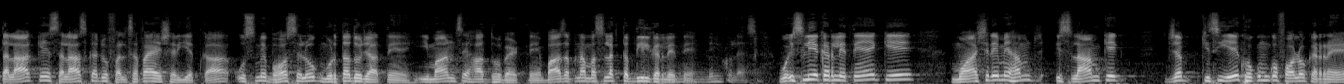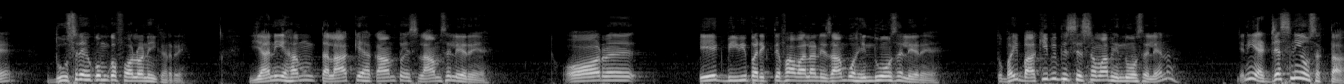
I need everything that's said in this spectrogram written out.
طلاق کے سلاس کا جو فلسفہ ہے شریعت کا اس میں بہت سے لوگ مرتد ہو جاتے ہیں ایمان سے ہاتھ دھو بیٹھتے ہیں بعض اپنا مسلک تبدیل کر لیتے ہیں۔ بالکل ایسا۔ وہ اس لیے کر لیتے ہیں کہ معاشرے میں ہم اسلام کے جب کسی ایک حکم کو فالو کر رہے ہیں دوسرے حکم کو فالو نہیں کر رہے۔ یعنی ہم طلاق کے حکام تو اسلام سے لے رہے ہیں۔ اور ایک بیوی پر اکتفا والا نظام وہ ہندوؤں سے لے رہے ہیں۔ تو بھائی باقی بھی پھر سسٹم آپ ہندوؤں سے لیں نا۔ یعنی ایڈجسٹ نہیں ہو سکتا۔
